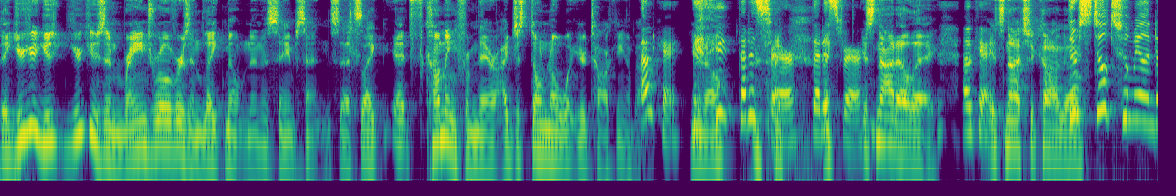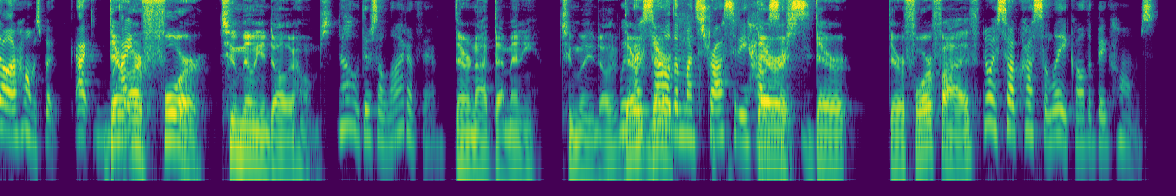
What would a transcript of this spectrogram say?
like you're you- you're using Range Rovers and Lake Milton in the same sentence. That's like it, coming from there. I just don't know what you're talking about. okay. You know? that is It's like- fair. That is Like, fair. It's not L.A. Okay. It's not Chicago. there's still two million dollar homes, but I, there I- are four two million dollar homes. no. There's a lot of them. There are not that many two million dollar. We, There, I saw there, the monstrosity there, are, houses. there, there are four or five. no, I saw across the lake all the big homes.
